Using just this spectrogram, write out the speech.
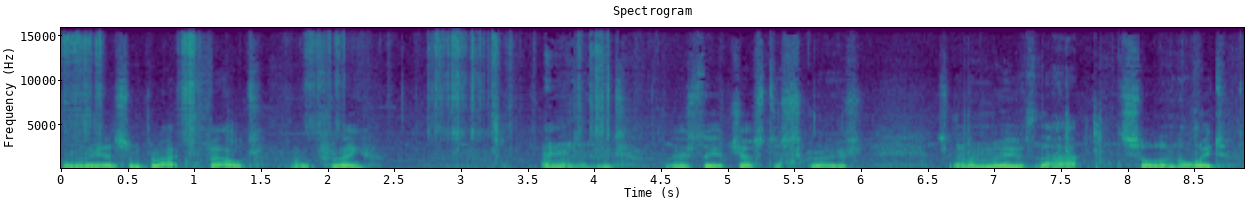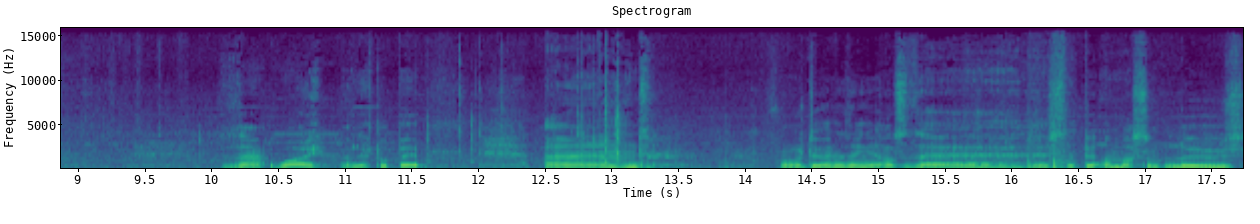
I'm going to get some black felt hopefully. And there's the adjuster screws. So I'm going to move that solenoid that way a little bit. And before I do anything else there there's the bit I mustn't lose.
